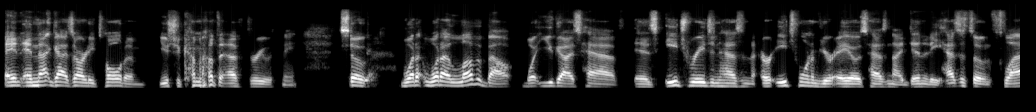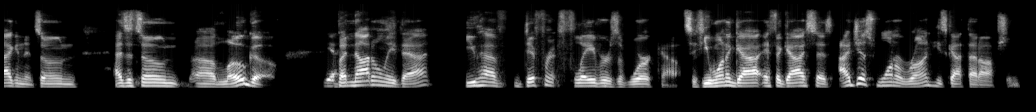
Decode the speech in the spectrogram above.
And, and that guy's already told him you should come out to F3 with me. So yeah. What what I love about what you guys have is each region has an or each one of your AOs has an identity, has its own flag and its own has its own uh, logo. Yeah. But not only that, you have different flavors of workouts. If you want a guy, if a guy says, I just want to run, he's got that option.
